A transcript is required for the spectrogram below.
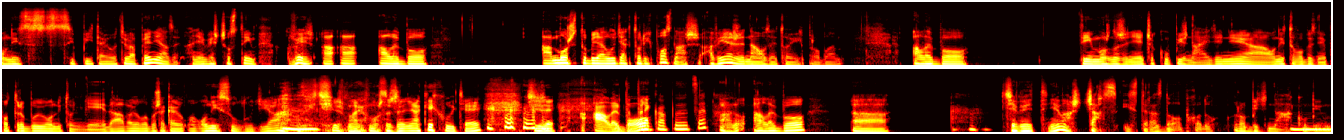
oni si pýtajú od teba peniaze a nevieš, čo s tým. Vieš, a, a, alebo a môže to byť aj ľudia, ktorých poznáš a vieš, že naozaj to je ich problém. Alebo ty možno, že niečo kúpiš na jedenie a oni to vôbec nepotrebujú, oni to nedávajú, lebo však aj oni sú ľudia, mm. oni tiež majú možno, že nejaké chute. Čiže, alebo... Prekvapujúce. Áno, alebo uh, tebe, ty nemáš čas ísť teraz do obchodu, robiť nákupy, mm.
